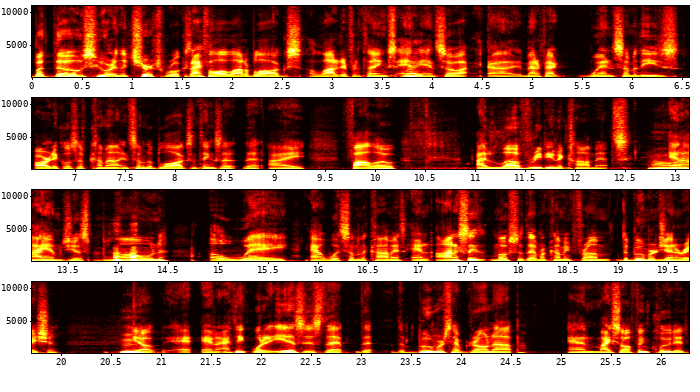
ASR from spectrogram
But those who are in the church world, because I follow a lot of blogs, a lot of different things, and, Right. and so, uh, matter of fact, when some of these articles have come out in some of the blogs and things that, that I follow, I love reading the comments, Oh. and I am just blown away at what some of the comments. And honestly, most of them are coming from the boomer generation. Hmm. You know, and I think what it is is that the the boomers have grown up, and myself included,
